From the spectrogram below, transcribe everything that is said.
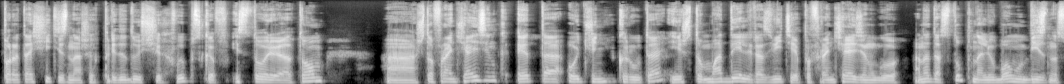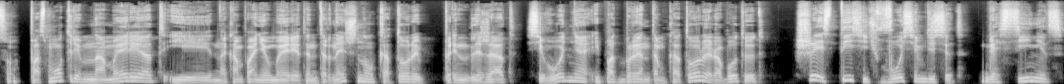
протащить из наших предыдущих выпусков историю о том, а, что франчайзинг — это очень круто, и что модель развития по франчайзингу, она доступна любому бизнесу. Посмотрим на Marriott и на компанию Marriott International, которые принадлежат сегодня и под брендом которой работают 6080 гостиниц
